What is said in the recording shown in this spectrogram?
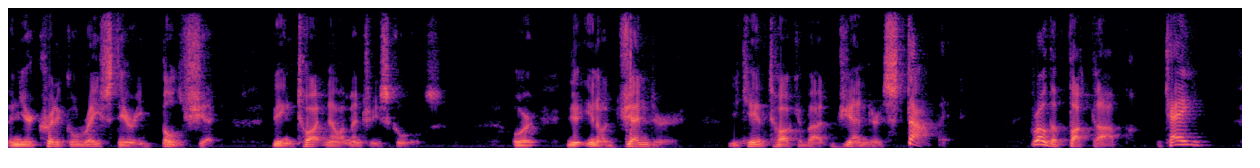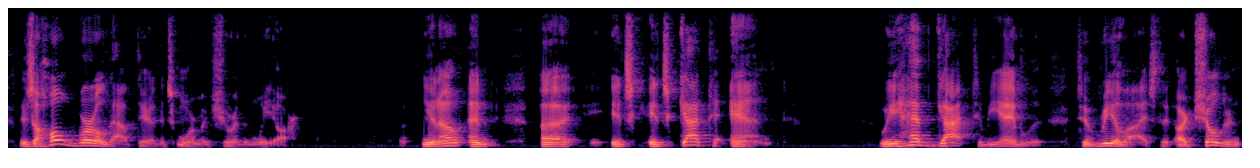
And your critical race theory bullshit being taught in elementary schools, or you know, gender. You can't talk about gender. Stop it. Grow the fuck up. Okay? There's a whole world out there that's more mature than we are. You know, and uh, it's it's got to end. We have got to be able to, to realize that our children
